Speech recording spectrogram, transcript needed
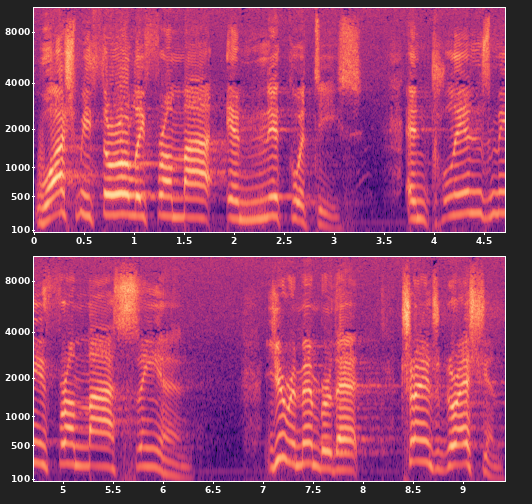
Wash me thoroughly from my iniquities and cleanse me from my sin. You remember that transgression.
